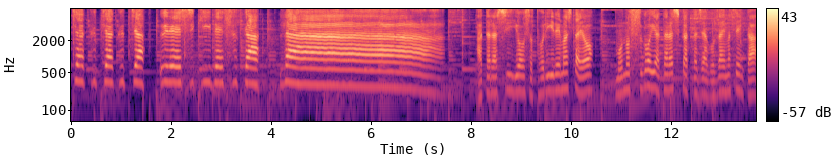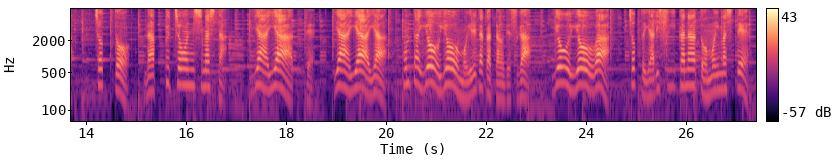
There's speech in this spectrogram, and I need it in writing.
ちゃくちゃくちゃ嬉しきですから新しい要素取り入れましたよ。ものすごい新しかったじゃございませんか。ちょっとラップ調にしました。やあやあって。やあやあやあ本当はようようも入れたかったのですがようようはちょっとやりすぎかなと思いまして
